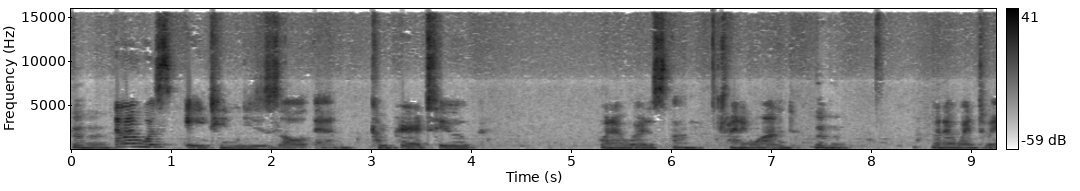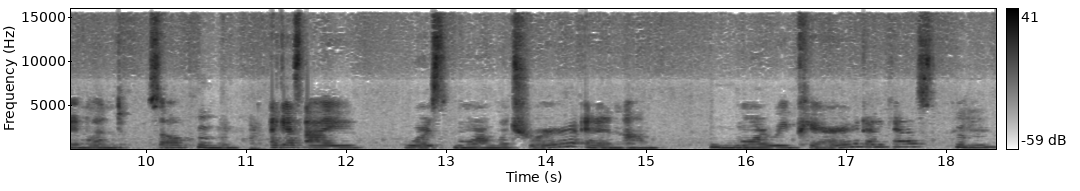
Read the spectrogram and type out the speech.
Mm-hmm. and I was 18 years old then compared to when I was um, 21 Mm-hmm. when I went to England so Mm-hmm. I guess I was more mature and um, Mm-hmm. more repaired. I guess Mm-hmm.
